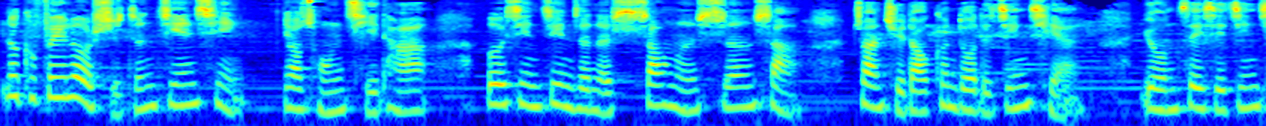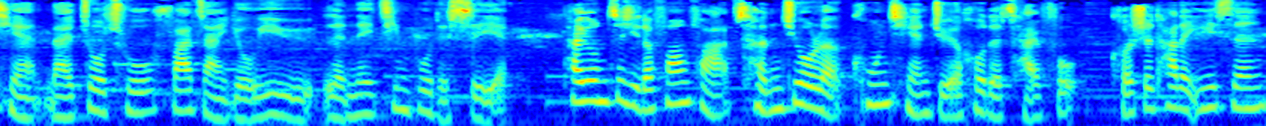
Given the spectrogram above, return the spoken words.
洛克菲勒始终坚信，要从其他恶性竞争的商人身上赚取到更多的金钱，用这些金钱来做出发展有益于人类进步的事业。他用自己的方法成就了空前绝后的财富。可是他的一生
